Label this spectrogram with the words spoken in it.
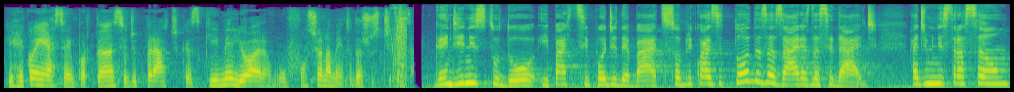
que reconhece a importância de práticas que melhoram o funcionamento da justiça. Gandini estudou e participou de debates sobre quase todas as áreas da cidade: administração,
